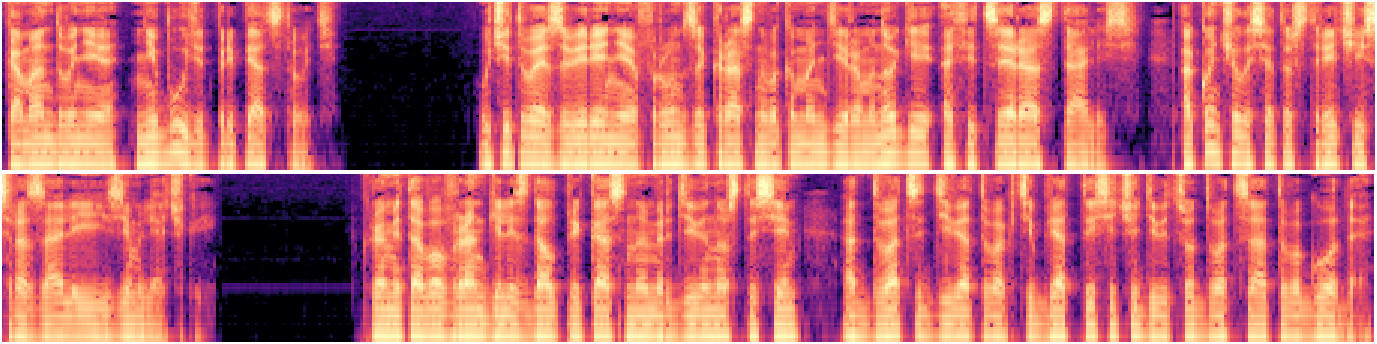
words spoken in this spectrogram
Командование не будет препятствовать. Учитывая заверения Фрунзе красного командира, многие офицеры остались. Окончилась эта встречей с Розалией и землячкой. Кроме того, Врангель издал приказ номер 97 от 29 октября 1920 года,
